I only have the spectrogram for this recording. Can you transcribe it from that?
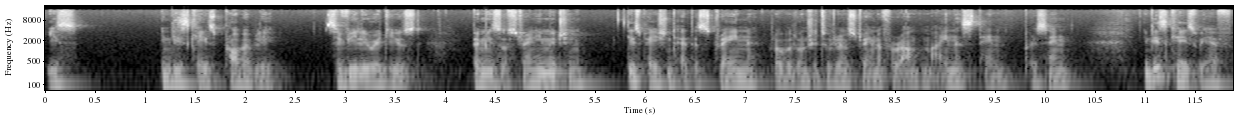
is in this case probably severely reduced by means of strain imaging. This patient had a strain, a global longitudinal strain of around minus 10%. In this case, we have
